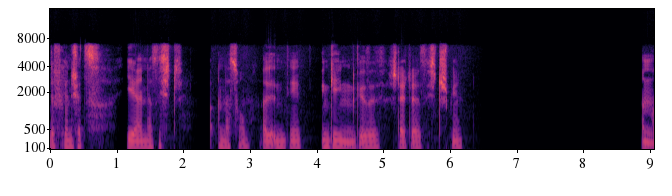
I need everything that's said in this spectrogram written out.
Dafür kann ich jetzt hier in der Sicht andersrum, also in die entgegengestellte Sicht spielen. Ein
